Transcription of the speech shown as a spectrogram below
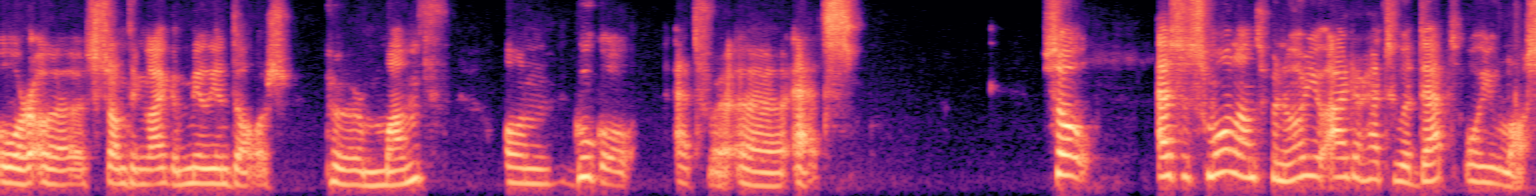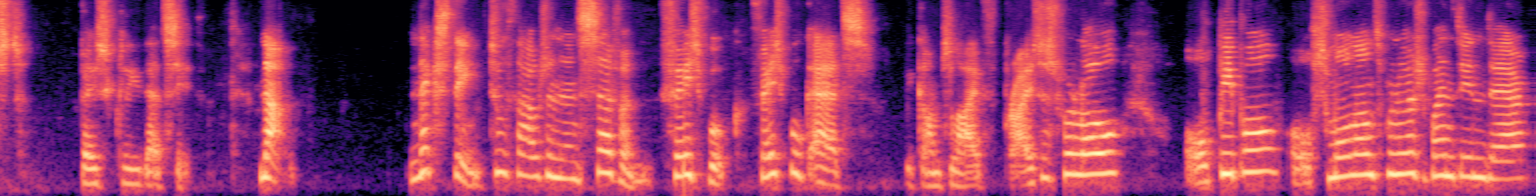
or uh, something like a million dollars per month on Google uh, ads. So as a small entrepreneur, you either had to adapt or you lost. Basically, that's it. Now, next thing, 2007, Facebook. Facebook ads becomes live. Prices were low. All people, all small entrepreneurs went in there.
